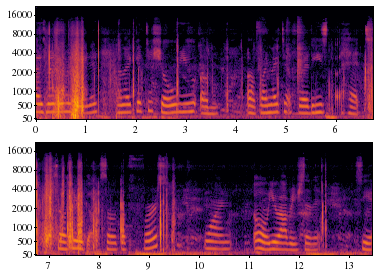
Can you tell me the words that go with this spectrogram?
guys, my name is Aiden, and I get to show you um uh, Five Nights at Freddy's heads. So here we go. So the first one, oh, you already said it. See,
